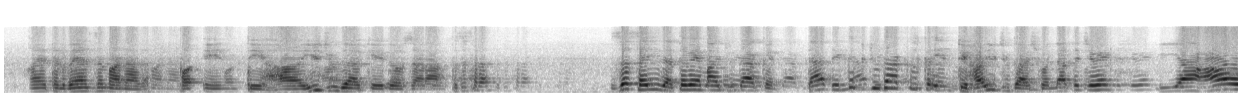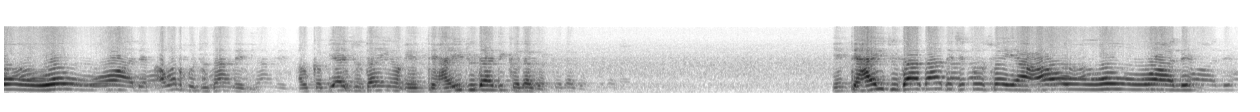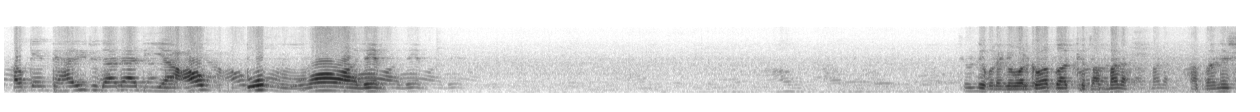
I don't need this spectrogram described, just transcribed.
غایت البیان څه معنا ده په انتهایی جدا کېدو سره په سره زه صحیح ده ته ما جدا کړ دا دې لک جدا کړ ک انتهایی جدا شو الله ته چوي یا او عالم اول خو جدا نه دي او که بیا جدا نو انتهایی جدا دي کله انتهایی جدا دا دی چې تو سوی یا عوالم او که انتهایی جدا دا دی یا عوالم چونډې خو لګول کوه بعد کې ضمه ده افغانش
